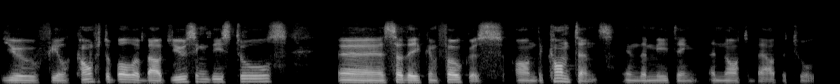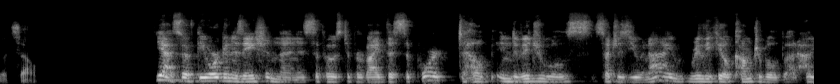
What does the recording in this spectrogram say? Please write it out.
you feel comfortable about using these tools uh, so that you can focus on the content in the meeting and not about the tool itself. Yeah, so if the organization then is supposed to provide the support to help individuals such as you and I really feel comfortable about how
